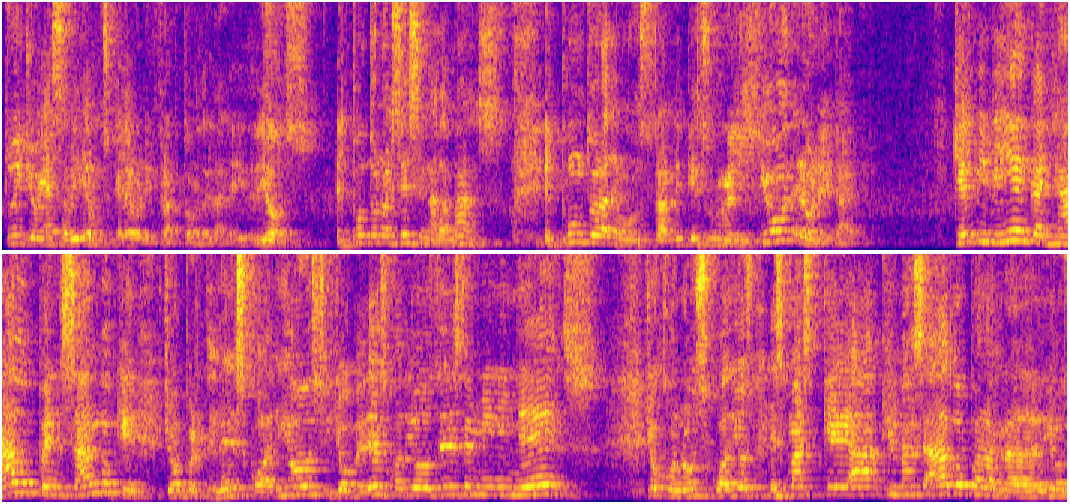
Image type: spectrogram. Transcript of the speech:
Tú y yo ya sabíamos que Él era un infractor de la ley de Dios. El punto no es ese nada más. El punto era demostrarle que su religión era un engaño que él vivía engañado pensando que yo pertenezco a Dios y yo obedezco a Dios desde mi niñez. Yo conozco a Dios. Es más, ¿qué, ¿qué más hago para agradar a Dios?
